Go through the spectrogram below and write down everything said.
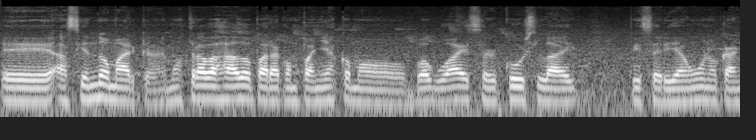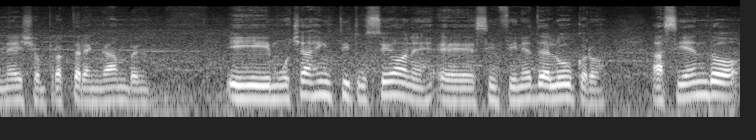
eh, haciendo marcas. Hemos trabajado para compañías como Budweiser, Coors Light, Pizzería 1, Carnation, Procter Gamble y muchas instituciones eh, sin fines de lucro haciendo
